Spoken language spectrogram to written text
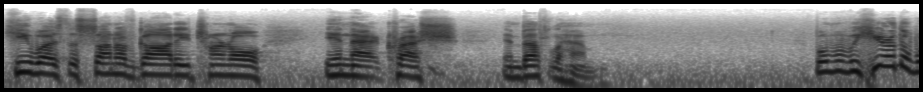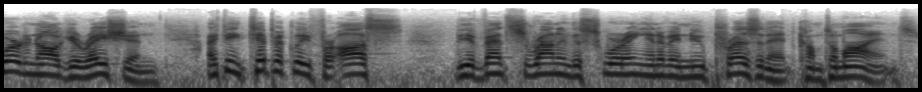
He was the Son of God eternal in that creche in Bethlehem. But when we hear the word inauguration, I think typically for us, the events surrounding the swearing in of a new president come to mind.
